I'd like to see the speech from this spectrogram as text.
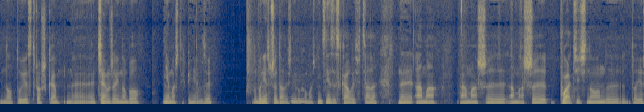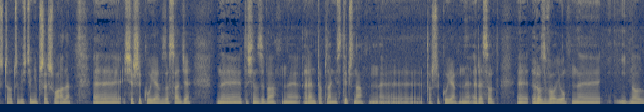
no, tu jest troszkę ciężej, no bo nie masz tych pieniędzy, no bo nie sprzedałeś nieruchomości, nic nie zyskałeś wcale, a, ma, a, masz, a masz płacić. No, to jeszcze oczywiście nie przeszło, ale się szykuje w zasadzie To się nazywa e, renta planistyczna. E, To szykuje e, resort e, rozwoju. E, I no,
